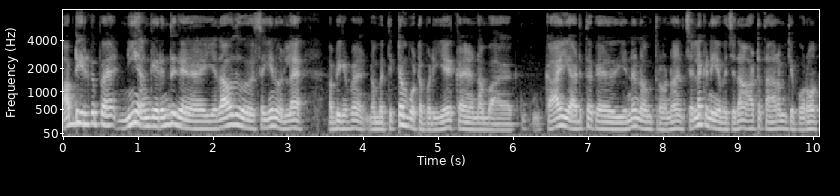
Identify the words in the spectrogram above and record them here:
அப்படி இருக்கப்ப நீ அங்கே இருந்து அஹ், ஏதாவது செய்யணும்ல? அப்படிங்கிறப்ப நம்ம திட்டம் போட்டபடியே க நம்ம காய் அடுத்த க என்ன நவுத்துறோன்னா செல்லக்கனியை வச்சு தான் ஆட்டத்தை ஆரம்பிக்க போகிறோம்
